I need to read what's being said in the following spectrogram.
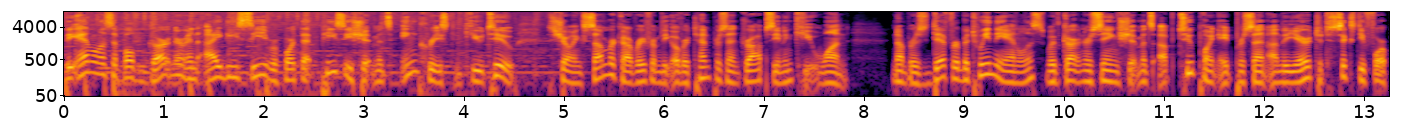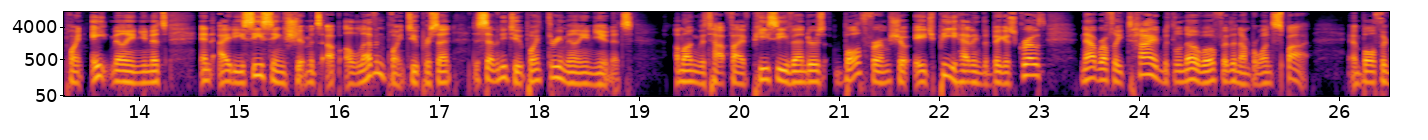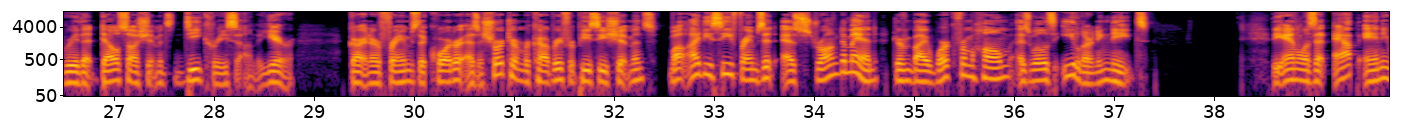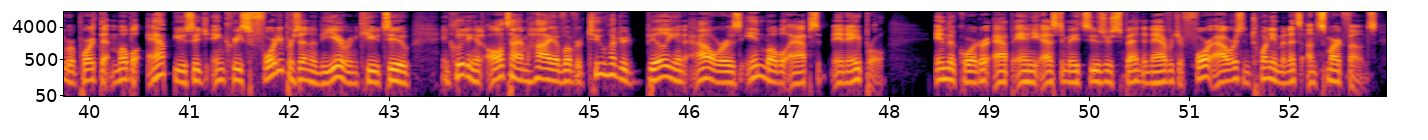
The analysts at both Gartner and IDC report that PC shipments increased in Q2, showing some recovery from the over 10% drop seen in Q1. Numbers differ between the analysts, with Gartner seeing shipments up 2.8% on the year to 64.8 million units, and IDC seeing shipments up 11.2% to 72.3 million units. Among the top five PC vendors, both firms show HP having the biggest growth, now roughly tied with Lenovo for the number one spot, and both agree that Dell saw shipments decrease on the year. Gartner frames the quarter as a short term recovery for PC shipments, while IDC frames it as strong demand driven by work from home as well as e learning needs. The analysts at App Annie report that mobile app usage increased 40% in the year in Q2, including an all time high of over 200 billion hours in mobile apps in April. In the quarter, App Annie estimates users spend an average of 4 hours and 20 minutes on smartphones.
